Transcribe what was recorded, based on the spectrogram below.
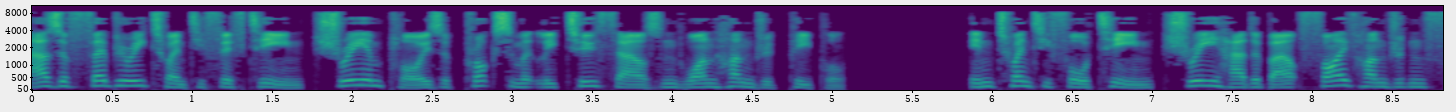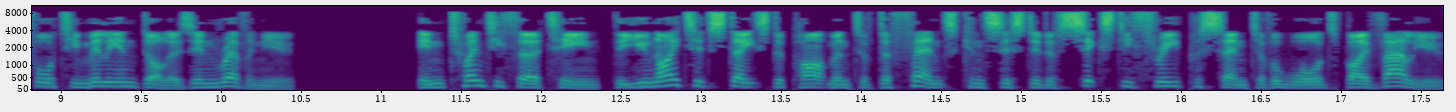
As of February 2015, SRI employs approximately 2,100 people. In 2014, SRI had about $540 million in revenue. In 2013, the United States Department of Defense consisted of 63% of awards by value,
